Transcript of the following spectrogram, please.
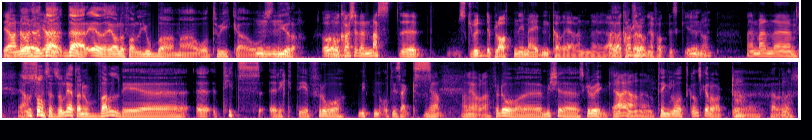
Ja, nå- det, ja. der, der er det i alle fall jobba med å tweake og Mm, styre. Og, og kanskje den mest uh, skrudde platen i Maiden-karrieren, uh, eller Ja, kanskje. katalogen, faktisk. Mm. da. Men, men uh, ja. Så sånn sett så let han jo veldig eh, eh, tidsriktig fra 1986. Ja, han gjør det. For da var det mye skruing. ja, ja, ja. Ting låt ganske rart eh, her og der.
